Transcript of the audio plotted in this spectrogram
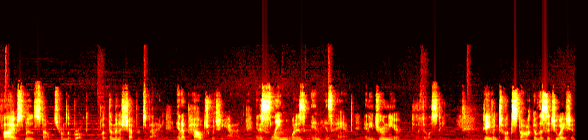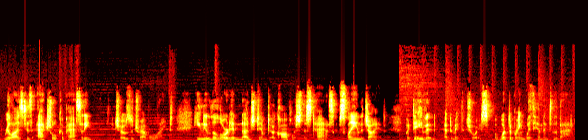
five smooth stones from the brook put them in a shepherd's bag, in a pouch which he had, and his sling what is in his hand, and he drew near to the Philistine. David took stock of the situation, realized his actual capacity, and chose to travel light. He knew the Lord had nudged him to accomplish this task of slaying the giant, but David had to make the choice of what to bring with him into the battle.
